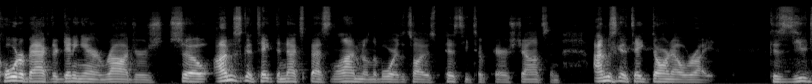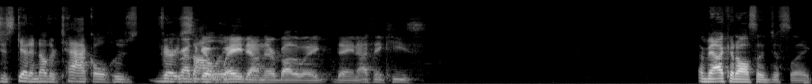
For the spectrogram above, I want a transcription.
Quarterback, they're getting Aaron Rodgers. So I'm just going to take the next best lineman on the board. That's why I was pissed he took Paris Johnson. I'm just going to take Darnell Wright because you just get another tackle who's very You're going to go way down there, by the way, Dayne. I think he's I mean, I could also just like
